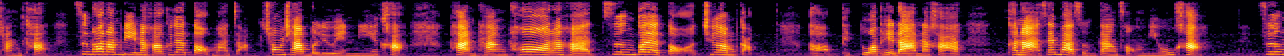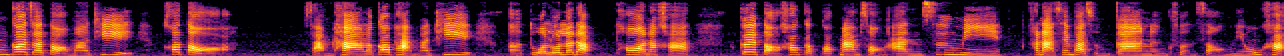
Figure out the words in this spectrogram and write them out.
ชั้นค่ะ ซึ่งท่อน้ำดีนะคะก็จะต่อมาจากช่องชาร์บริเวณนี้ค่ะ ผ่านทางท่อนะคะ ซึ่งก็จะต่อเชื่อมกับตัวเพดานนะคะ ขนาดเส้นผ่าศูนย์กลาง 2 นิ้วค่ะ ซึ่งก็จะต่อมาที่ข้อต่อ 3 ทางแล้วก็ผ่านมาที่ตัวลดระดับ ท่อนะคะ ก็จะต่อเข้ากับก๊อกน้ำสองอัน ซึ่งมีขนาดเส้นผ่าศูนย์กลาง1ส่วน2นิ้วค่ะ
